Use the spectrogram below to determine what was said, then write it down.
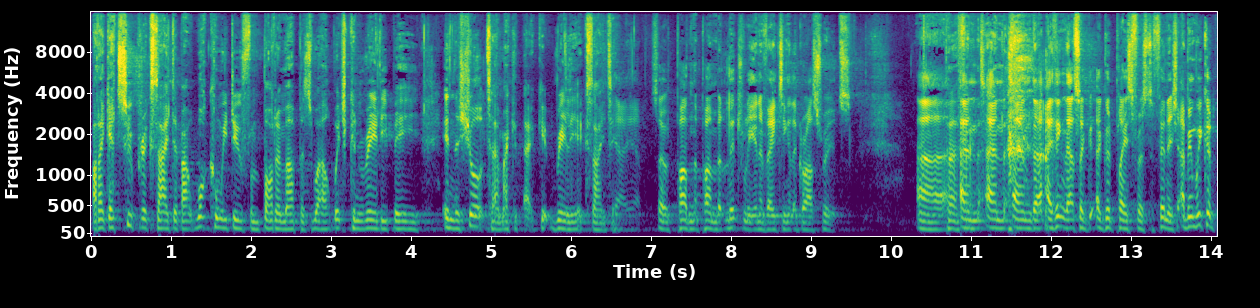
but I get super excited about what can we do from bottom up as well, which can really be, in the short term, I, could, I get really excited. Yeah, yeah. So pardon the pun, but literally innovating at the grassroots. Uh, and and, and uh, I think that's a, a, good place for us to finish. I mean, we could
